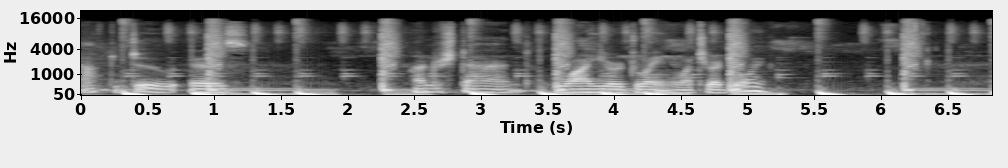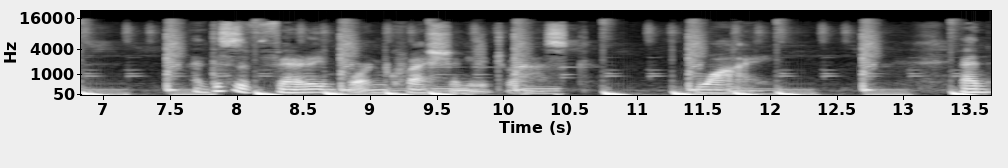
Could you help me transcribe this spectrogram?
have to do is understand why you're doing what you're doing. And this is a very important question you need to ask. Why? And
